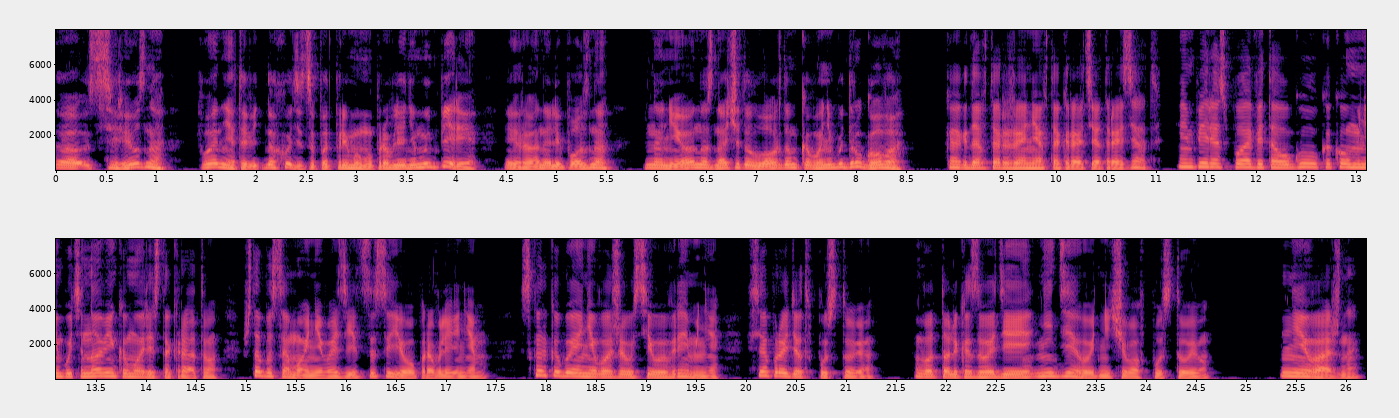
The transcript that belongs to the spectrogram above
А, серьезно? Планета ведь находится под прямым управлением Империи, и рано или поздно на нее назначат лордом кого-нибудь другого. Когда вторжение автократии отразят, Империя сплавит Аугу какому-нибудь новенькому аристократу, чтобы самой не возиться с ее управлением. Сколько бы я ни вложил силы времени, все пройдет впустую. Вот только злодеи не делают ничего впустую. Неважно.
